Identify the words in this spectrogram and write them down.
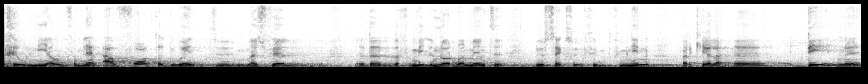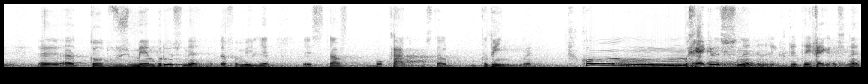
reunião familiar à volta do ente mais velho da, da família, normalmente do sexo feminino, para que ela eh, dê né, eh, a todos os membros né, da família esse tal bocado, esse tal bocadinho. Né? Com regras, né? tem, regras, né?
